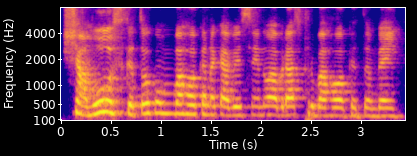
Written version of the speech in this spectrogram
Chamusca, estou com o Barroca na cabeça ainda, um abraço para o Barroca também.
